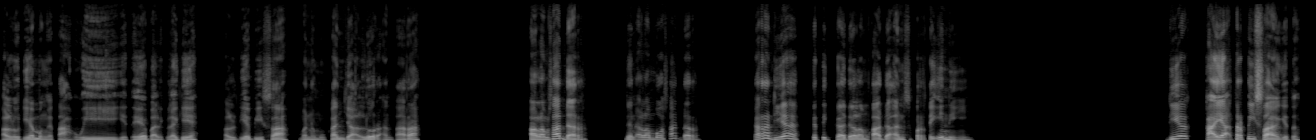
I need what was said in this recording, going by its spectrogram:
Kalau dia mengetahui gitu ya, balik lagi ya. Kalau dia bisa menemukan jalur antara alam sadar dan alam bawah sadar karena dia ketika dalam keadaan seperti ini dia kayak terpisah gitu.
